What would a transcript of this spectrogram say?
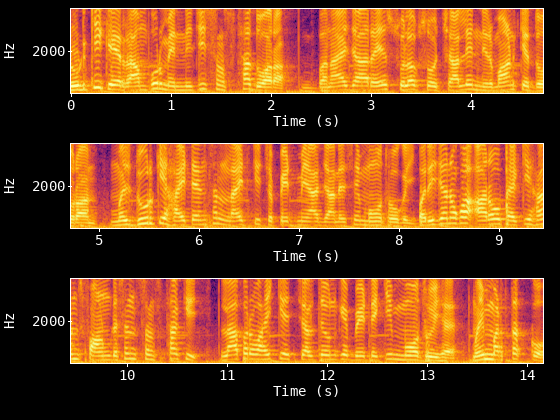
रुड़की के रामपुर में निजी संस्था द्वारा बनाए जा रहे सुलभ शौचालय निर्माण के दौरान मजदूर की हाई टेंशन लाइट की चपेट में आ जाने से मौत हो गई। परिजनों का आरोप है कि हंस फाउंडेशन संस्था की लापरवाही के चलते उनके बेटे की मौत हुई है। वहीं मृतक को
